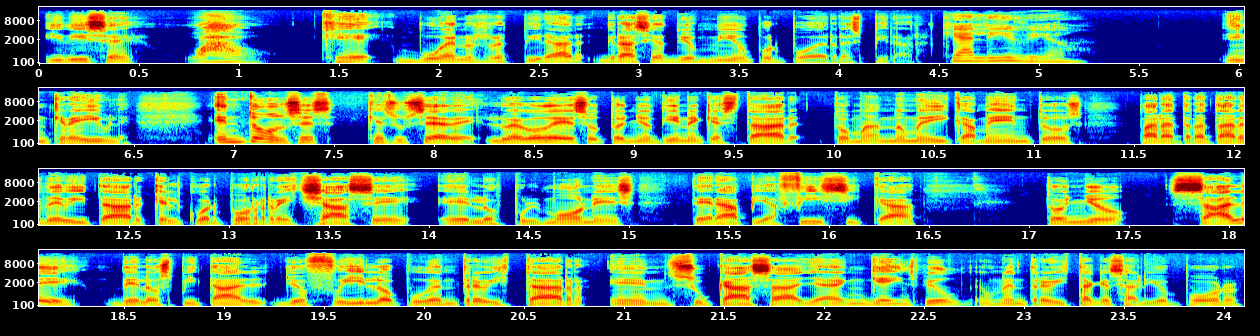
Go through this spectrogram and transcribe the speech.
y dice, wow, qué bueno es respirar. Gracias Dios mío por poder respirar. Qué alivio. Increíble. Entonces, ¿qué sucede? Luego de eso, Toño tiene que estar tomando medicamentos para tratar de evitar que el cuerpo rechace eh, los pulmones, terapia física. Toño sale del hospital. Yo fui, lo pude entrevistar en su casa allá en Gainesville, en una entrevista que salió por,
